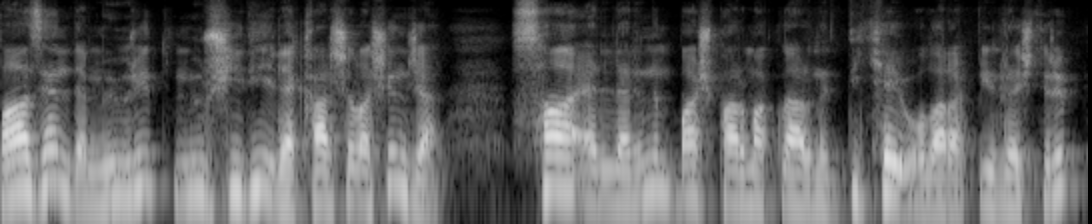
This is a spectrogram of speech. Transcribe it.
Bazen de mürit mürşidi ile karşılaşınca sağ ellerinin baş parmaklarını dikey olarak birleştirip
